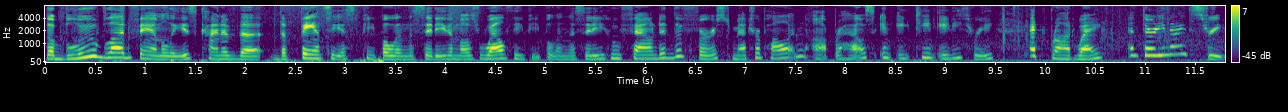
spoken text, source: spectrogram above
the blue blood families, kind of the, the fanciest people in the city, the most wealthy people in the city, who founded the first Metropolitan Opera House in 1883 at Broadway and 39th Street.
